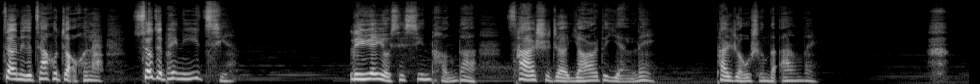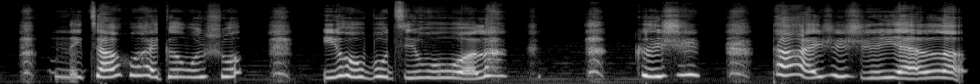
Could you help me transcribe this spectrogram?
将那个家伙找回来。小姐陪你一起。林渊有些心疼的擦拭着瑶儿的眼泪，他柔声的安慰：“那家伙还跟我说，以后不欺负我了，可是……”他还是食言了。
